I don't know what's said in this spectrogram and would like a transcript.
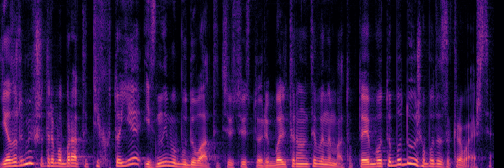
я зрозумів, що треба брати тих, хто є, і з ними будувати цю всю історію, бо альтернативи немає. Тобто, або ти будуєш, або ти закриваєшся.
